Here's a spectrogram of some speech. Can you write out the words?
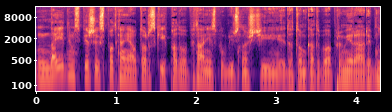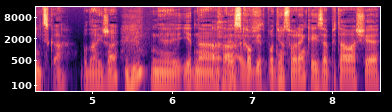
Na jednym z pierwszych spotkań autorskich padło pytanie z publiczności do Tomka, to była premiera Rybnicka bodajże. Y, Jedna Aha, z kobiet podniosła rękę i zapytała się,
